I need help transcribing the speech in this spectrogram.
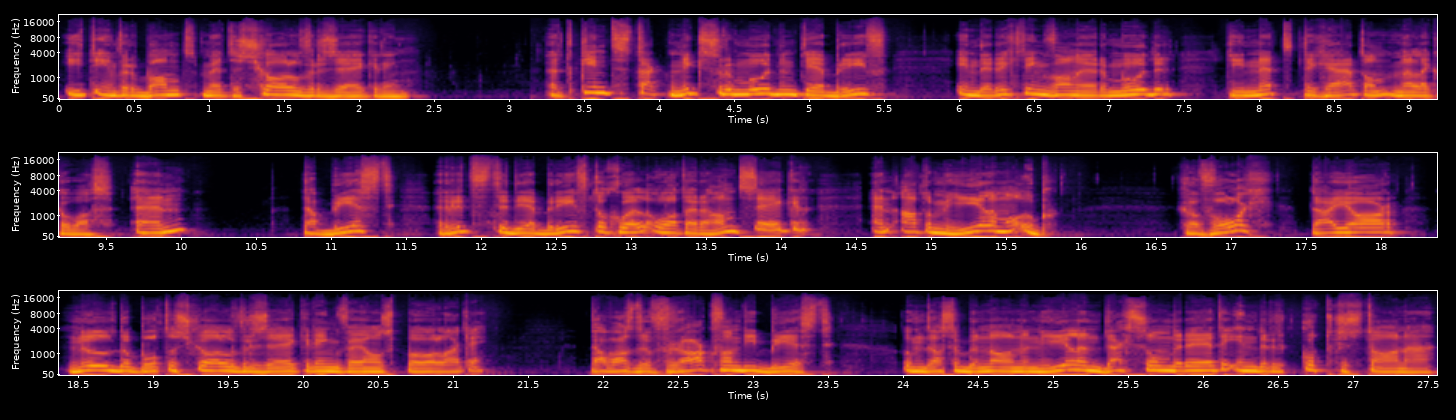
Iets in verband met de schoolverzekering. Het kind stak niks vermoedend die brief in de richting van haar moeder die net de gaat ontmelken was. En dat beest ritste die brief toch wel uit haar hand zeker en at hem helemaal op. Gevolg dat jaar nul de bottenschuilverzekering van ons Polakken. Dat was de wraak van die beest, omdat ze bijna een hele dag zonder eten in de kot gestaan had,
